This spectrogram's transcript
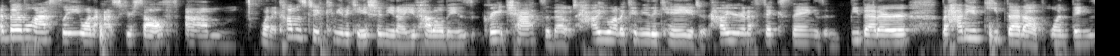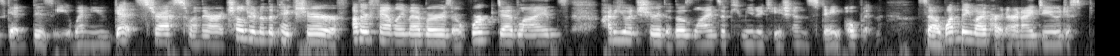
And then lastly, you want to ask yourself, um, when it comes to communication, you know, you've had all these great chats about how you want to communicate and how you're going to fix things and be better. But how do you keep that up when things get busy? When you get stressed, when there are children in the picture, or other family members, or work deadlines? How do you ensure that those lines of communication stay open? So, one thing my partner and I do, just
